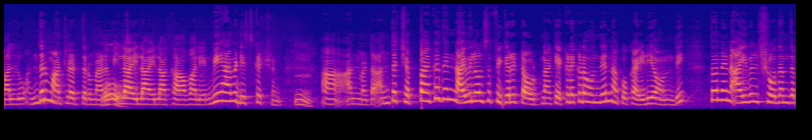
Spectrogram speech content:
వాళ్ళు అందరూ మాట్లాడతారు. మేడం ఇలా ఇలా ఇలా కావాలి. అని వీ హ్యావ్ ఎ డిస్కషన్ అనమాట అంత చెప్పాక then I will also figure it out నాకు ఎక్కడెక్కడ ఉంది అని నాకు ఒక ఐడియా ఉంది. సో నేను I will show them the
